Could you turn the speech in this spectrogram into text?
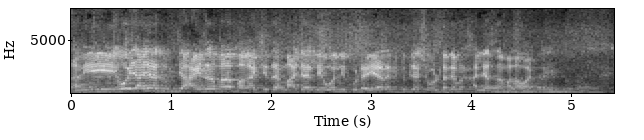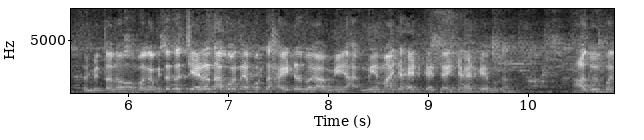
आणि हो या या तुमची हाईट जर मला बघायची आहे माझ्या लेवलनी कुठे आहे? यार मी तुमच्या शोल्डरच्या पण खाली असणार मला वाटतं. तर मित्रांनो बघा मी त्याचा चेहरा दाखवत नाही. फक्त हाईटच बघा. मी मी माझी हाईट काय त्यांची हाईट काय बघा. अजून पण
